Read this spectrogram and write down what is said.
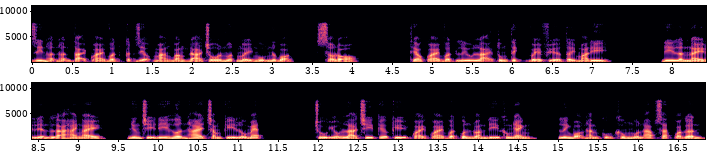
Jin hận hận tại quái vật cất rượu máng bằng đá chỗ nuốt mấy ngụm nước bọt, sau đó, theo quái vật lưu lại tung tích về phía tây mà đi. Đi lần này liền là hai ngày, nhưng chỉ đi hơn 200 km. Chủ yếu là chi kia kỳ quái quái vật quân đoàn đi không nhanh, Linh bọn hắn cũng không muốn áp sát quá gần,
